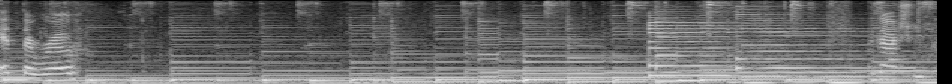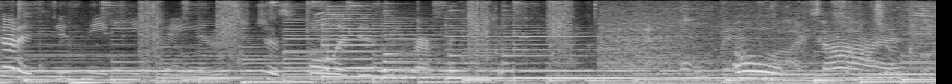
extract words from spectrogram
at the road. Oh my gosh, he's got a Disney keychain. It's just full of Disney references. Oh my god.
